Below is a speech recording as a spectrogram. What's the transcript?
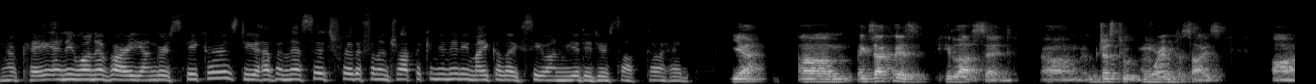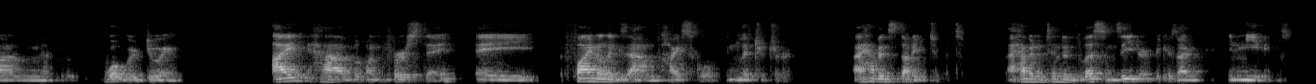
Okay, any one of our younger speakers, do you have a message for the philanthropic community? Michael, I see you unmuted yourself. Go ahead. Yeah, um, exactly as Hila said, um, just to more emphasize on what we're doing. I have on first day a final exam of high school in literature. I haven't studied to it. I haven't attended lessons either because I'm in meetings.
